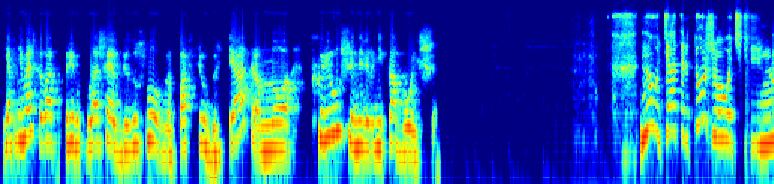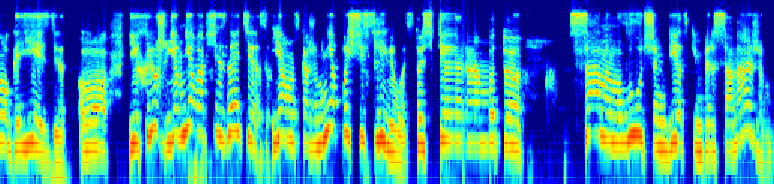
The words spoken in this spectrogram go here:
я понимаю, что вас приглашают, безусловно, повсюду с театром, но с Хрюшей наверняка больше. Ну, театр тоже очень много ездит. Э, и Хрюш, я, мне вообще, знаете, я вам скажу, мне посчастливилось. То есть я работаю самым лучшим детским персонажем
